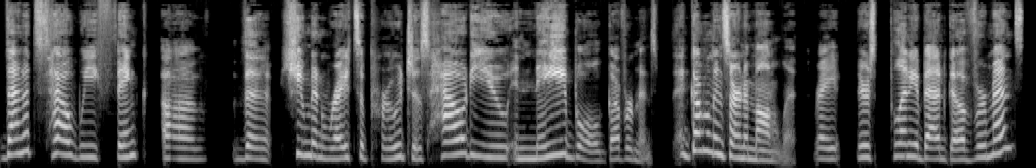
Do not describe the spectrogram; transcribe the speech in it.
that's how we think of the human rights approach is how do you enable governments? And governments aren't a monolith, right? There's plenty of bad governments,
